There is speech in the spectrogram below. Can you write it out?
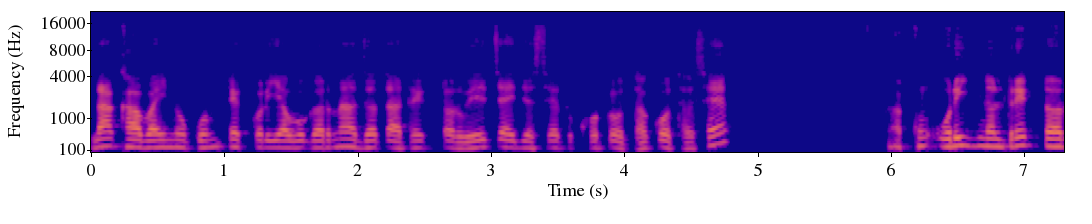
લાખાભાઈનો કોન્ટેક કર્યા વગર ના જતા ટ્રેક્ટર વેચાઈ જશે તો ખોટો ધક્કો થશે. આખું ઓરિજિનલ ટ્રેક્ટર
